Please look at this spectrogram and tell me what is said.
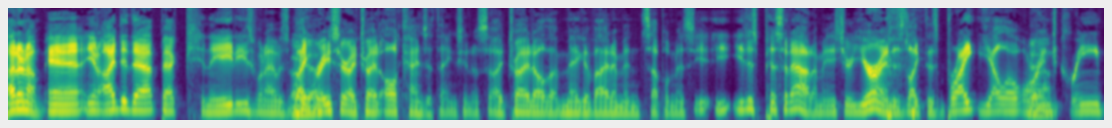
I don't know. And you know, I did that back in the '80s when I was a Oh, bike yeah? racer. I tried all kinds of things. You know, so I tried all the mega vitamin supplements. You, you just piss it out. I mean, it's your urine is like this bright yellow, orange, green,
